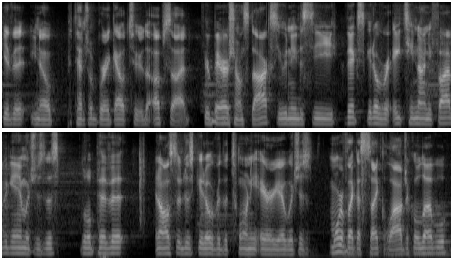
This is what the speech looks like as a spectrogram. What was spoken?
give it, you know, potential breakout to the upside. If you're bearish on stocks, you would need to see VIX get over 1895 again, which is this little pivot, and also just get over the 20 area, which is more of like a psychological level.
